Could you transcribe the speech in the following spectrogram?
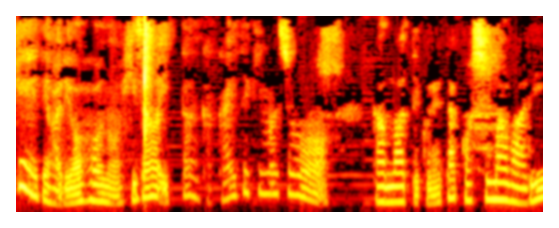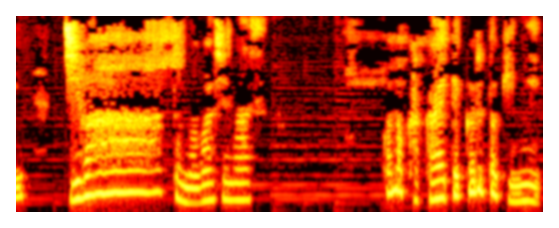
OK。では両方の膝を一旦抱えていきましょう。頑張ってくれた腰回り、じわーっと伸ばします。この抱えてくるときに、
